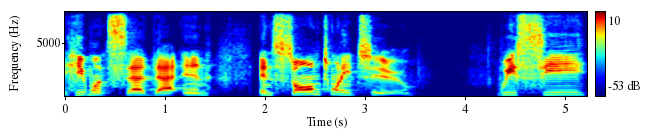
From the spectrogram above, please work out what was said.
he once said that in, in Psalm 22, we see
